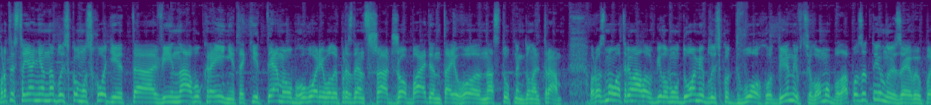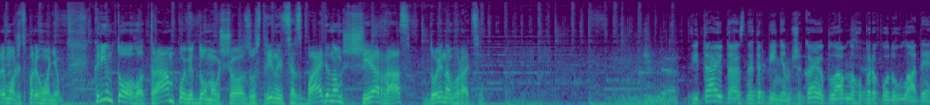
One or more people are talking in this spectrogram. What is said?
Протистояння на близькому сході та війна в Україні. Такі теми обговорювали президент США Джо Байден та його наступник Дональд Трамп. Розмова тривала в Білому домі близько двох годин і в цілому була позитивною, заявив переможець перегонів. Крім того, Трамп повідомив, що зустрінеться з Байденом ще раз до інавгурації. Вітаю та з нетерпінням чекаю плавного переходу влади.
